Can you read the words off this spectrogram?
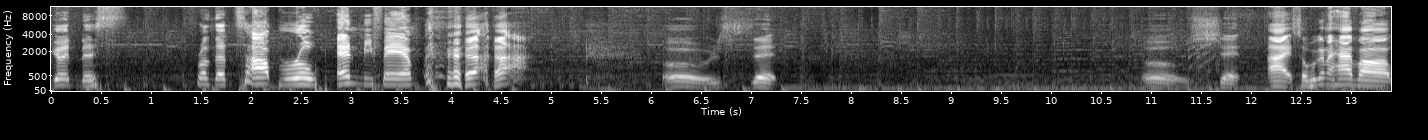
goodness. From the top rope. End me, fam. oh shit. Oh shit. Alright, so we're gonna have uh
